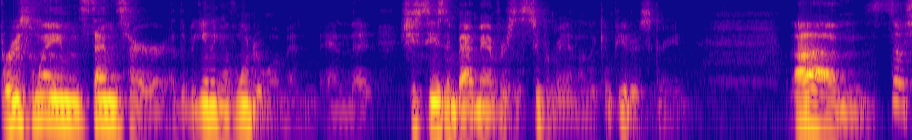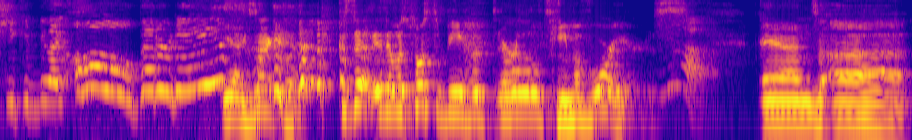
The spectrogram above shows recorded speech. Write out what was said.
Bruce Wayne sends her at the beginning of Wonder Woman, and that she sees in Batman versus Superman on the computer screen. So she could be like, oh, better days? Yeah, exactly. Because it, it was supposed to be her, her little team of warriors. Yeah. And uh,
